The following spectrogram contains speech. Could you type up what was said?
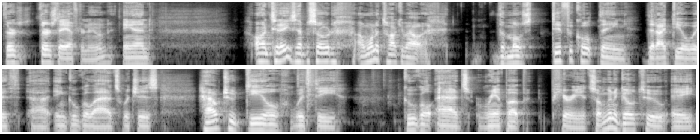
thir- Thursday afternoon. And on today's episode, I want to talk about the most difficult thing that I deal with uh, in Google Ads, which is how to deal with the Google Ads ramp up period. So I'm going to go to a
